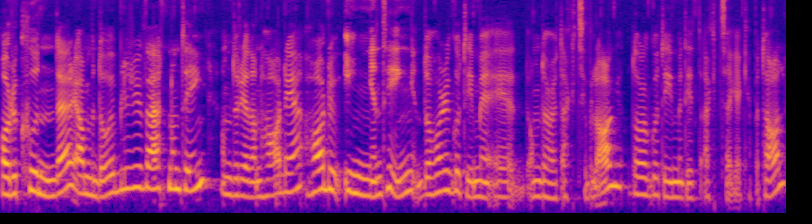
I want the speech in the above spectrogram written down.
Har du kunder, ja men då blir det ju värt någonting om du redan har det. Har du ingenting, då har du gått in med, eh, om du har ett aktiebolag, då har du gått in med ditt aktieägarkapital. Eh,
